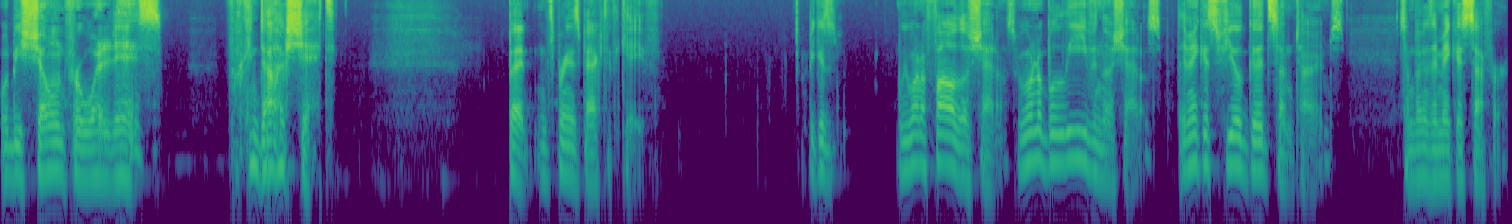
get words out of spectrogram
would be shown for what it is. Fucking dog shit. But let's bring this back to the cave. Because we want to follow those shadows. We want to believe in those shadows. They make us feel good sometimes. Sometimes they make us suffer.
